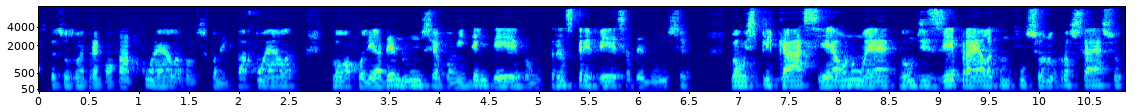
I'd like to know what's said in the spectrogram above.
as pessoas vão entrar em contato com ela, vão se conectar com ela, vão acolher a denúncia, vão entender, vão transcrever essa denúncia, vão explicar se é ou não é, vão dizer para ela como funciona o processo,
